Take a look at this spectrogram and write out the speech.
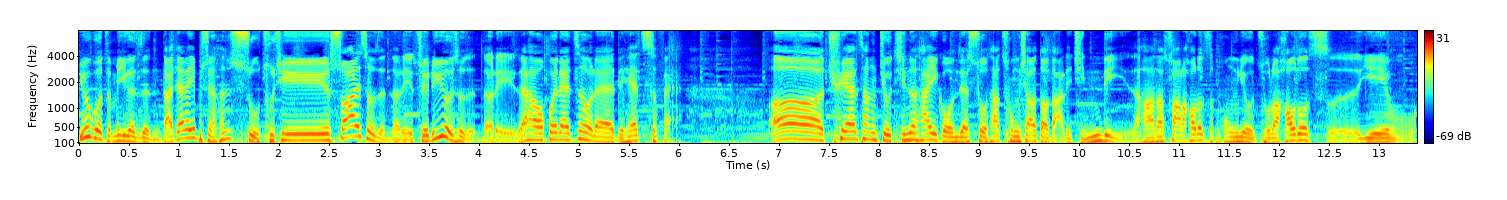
有过这么一个人，大家呢也不算很熟，出去耍的时候认到的，出去旅游的时候认到的。然后回来之后呢，那天吃饭。呃，全场就听到他一个人在说他从小到大的经历，然后他耍了好多次朋友，做了好多次业务，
